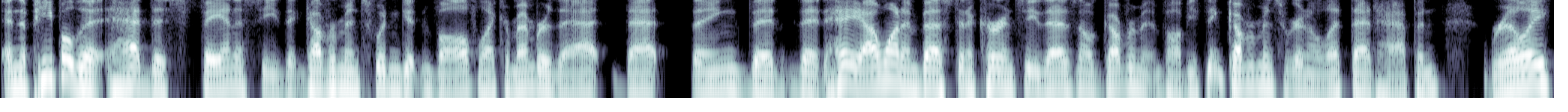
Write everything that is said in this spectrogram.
and the people that had this fantasy that governments wouldn't get involved. Like remember that that thing that that hey, I want to invest in a currency that has no government involved. You think governments were going to let that happen? Really?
